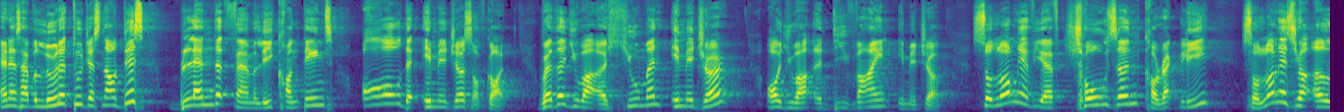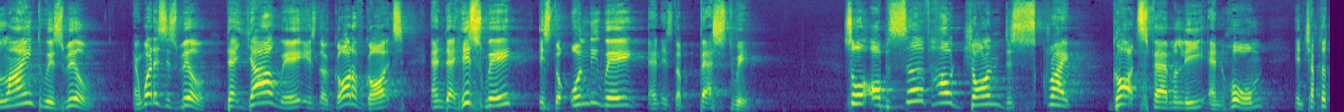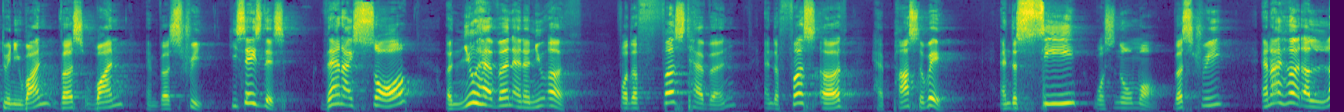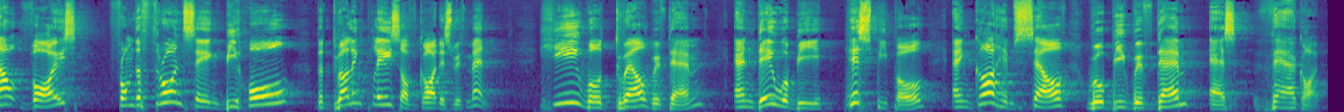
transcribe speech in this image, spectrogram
And as I've alluded to just now, this blended family contains all the images of God. Whether you are a human imager or you are a divine imager. So long as you have chosen correctly, so long as you are aligned to His will. And what is His will? That Yahweh is the God of gods and that His way is the only way and is the best way. So observe how John described God's family and home in chapter 21, verse 1 and verse 3. He says this Then I saw a new heaven and a new earth, for the first heaven and the first earth had passed away and the sea was no more. Verse 3 And I heard a loud voice from the throne saying, Behold, the dwelling place of God is with men. He will dwell with them, and they will be his people, and God himself will be with them as their God.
